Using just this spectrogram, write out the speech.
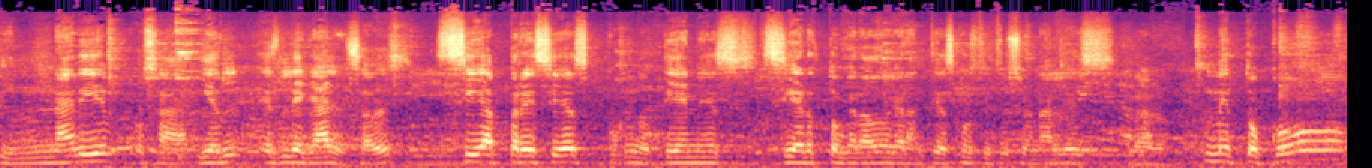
Y nadie, o sea, y es, es legal, ¿sabes? Sí aprecias cuando tienes cierto grado de garantías constitucionales. Claro. Me tocó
